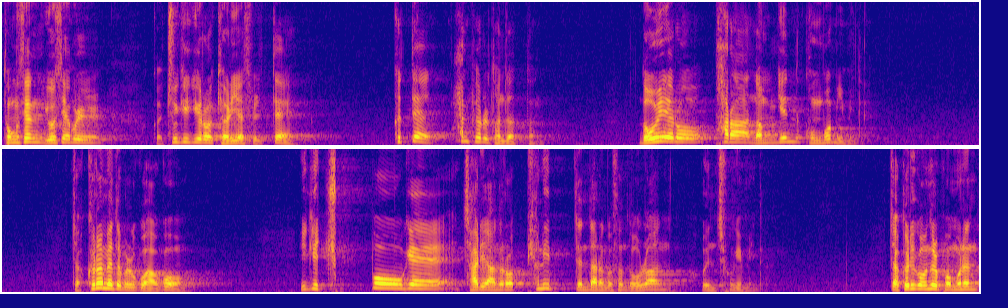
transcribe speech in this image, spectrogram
동생 요셉을 그 죽이기로 결의했을 때 그때 한 표를 던졌던 노예로 팔아 넘긴 공범입니다. 자, 그럼에도 불구하고 이게 축복의 자리 안으로 편입된다는 것은 놀라운 은총입니다. 자, 그리고 오늘 보면은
